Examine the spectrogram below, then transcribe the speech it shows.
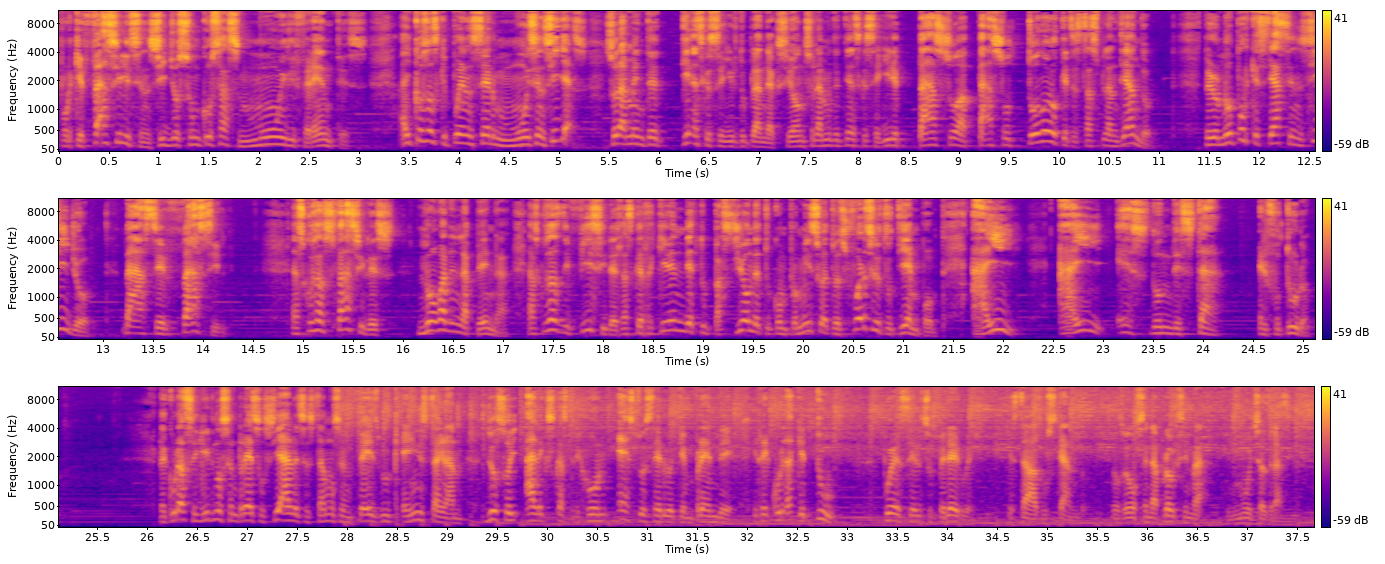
porque fácil y sencillo son cosas muy diferentes. Hay cosas que pueden ser muy sencillas. Solamente tienes que seguir tu plan de acción, solamente tienes que seguir paso a paso todo lo que te estás planteando. Pero no porque sea sencillo, va a ser fácil. Las cosas fáciles no valen la pena. Las cosas difíciles, las que requieren de tu pasión, de tu compromiso, de tu esfuerzo y de tu tiempo. Ahí, ahí es donde está el futuro. Recuerda seguirnos en redes sociales, estamos en Facebook e Instagram. Yo soy Alex Castrejón, esto es Héroe que Emprende. Y recuerda que tú puedes ser el superhéroe que estabas buscando. Nos vemos en la próxima y muchas gracias.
